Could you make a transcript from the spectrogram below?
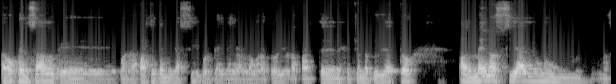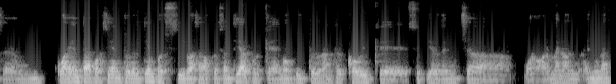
hemos, pensado que, bueno, la parte técnica sí, porque hay que ir al laboratorio, la parte de gestión de proyectos, al menos si hay un, no sé, un 40% del tiempo sí lo hacemos presencial porque hemos visto durante el COVID que se pierde mucha, bueno, al menos en, en, una,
